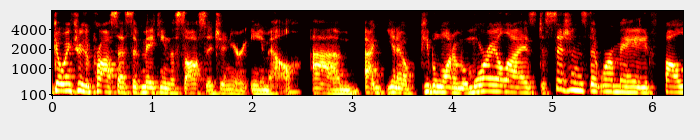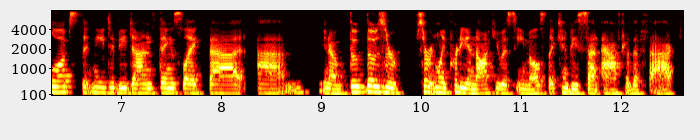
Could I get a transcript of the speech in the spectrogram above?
going through the process of making the sausage in your email. Um, I, you know people want to memorialize decisions that were made follow-ups that need to be done things like that. Um, you know th- those are certainly pretty innocuous emails that can be sent after the fact.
